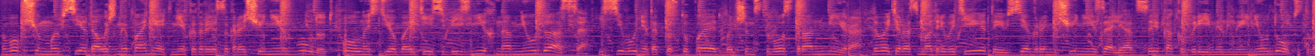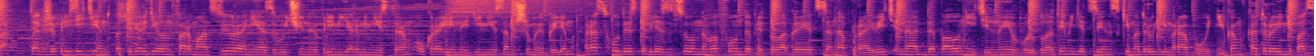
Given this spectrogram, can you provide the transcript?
В общем, мы все должны понять, некоторые сокращения будут. Полностью обойтись без них нам не удастся. И сегодня так поступает большинство стран мира. Давайте рассматривать и это, и все ограничения изоляции как временные неудобства. Также президент подтвердил информацию, ранее озвученную премьер-министром Украины Денисом Шмыгалем. Расходы стабилизационного фонда предполагается направить на дополнительные выплаты медицинским и другим работникам, которые непосредственно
